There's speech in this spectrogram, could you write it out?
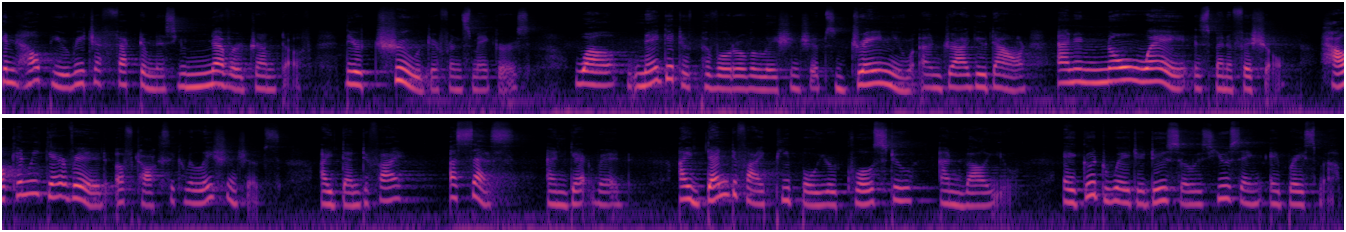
can help you reach effectiveness you never dreamt of. They are true difference makers while negative pivotal relationships drain you and drag you down and in no way is beneficial. How can we get rid of toxic relationships? Identify, assess, and get rid. Identify people you're close to and value. A good way to do so is using a brace map.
